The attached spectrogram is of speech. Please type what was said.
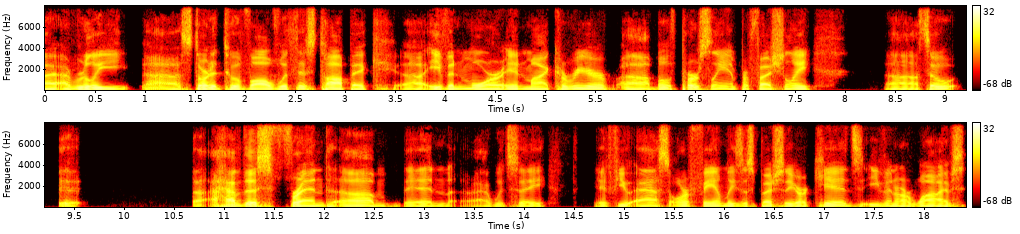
I really uh, started to evolve with this topic uh, even more in my career, uh, both personally and professionally. Uh, so uh, I have this friend, um, and I would say if you ask our families, especially our kids, even our wives,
